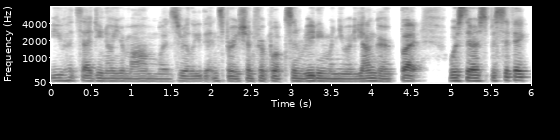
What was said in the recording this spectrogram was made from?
you had said, you know, your mom was really the inspiration for books and reading when you were younger, but was there a specific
